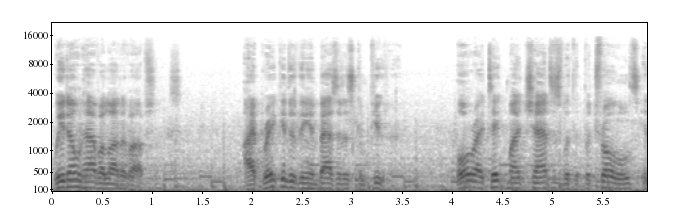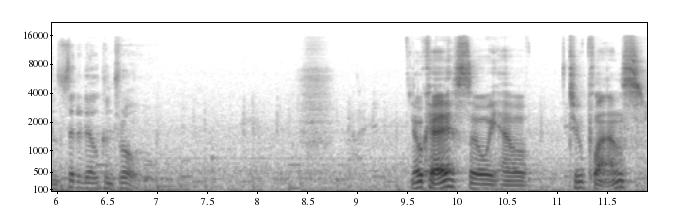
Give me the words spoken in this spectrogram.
We don't have a lot of options. I break into the ambassador's computer, or I take my chances with the patrols in Citadel Control. Okay, so we have two plans.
